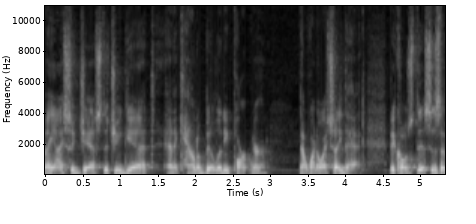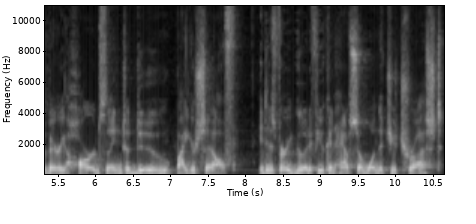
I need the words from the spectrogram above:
may I suggest that you get an accountability partner? Now, why do I say that? Because this is a very hard thing to do by yourself. It is very good if you can have someone that you trust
